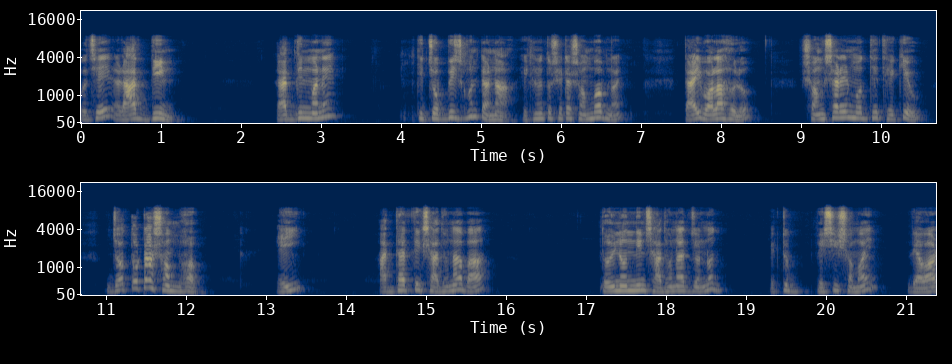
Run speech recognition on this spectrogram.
বলছে, রাত দিন। রাত দিন মানে কি চব্বিশ ঘণ্টা? না, এখানে তো সেটা সম্ভব নয়। তাই বলা হলো, সংসারের মধ্যে থেকেও যতটা সম্ভব এই আধ্যাত্মিক সাধনা বা দৈনন্দিন সাধনার জন্য একটু বেশি সময় দেওয়ার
